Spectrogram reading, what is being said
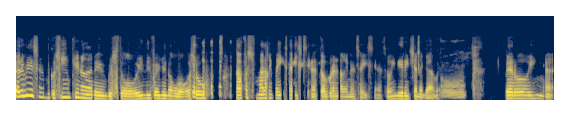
Alam mo yun, sabi ko, simple na nga na yung gusto ko. Hindi pa yun nakuha ko. So, tapos malaki pa yung size niya. Sobrang laki ng size niya. So, hindi rin siya nagamit. oh. Pero, yun nga,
